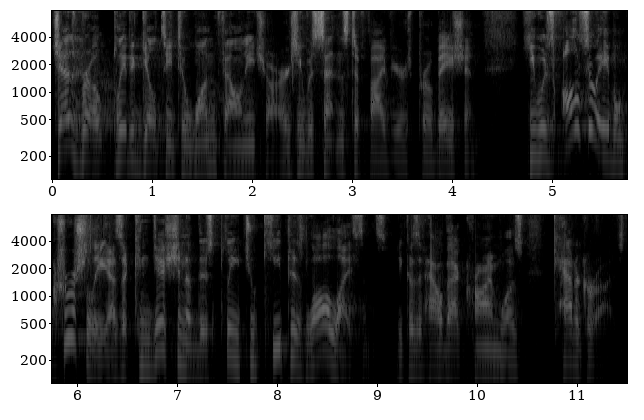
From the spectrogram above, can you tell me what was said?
Chesebro pleaded guilty to one felony charge. He was sentenced to five years probation. He was also able, crucially, as a condition of this plea, to keep his law license because of how that crime was categorized.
